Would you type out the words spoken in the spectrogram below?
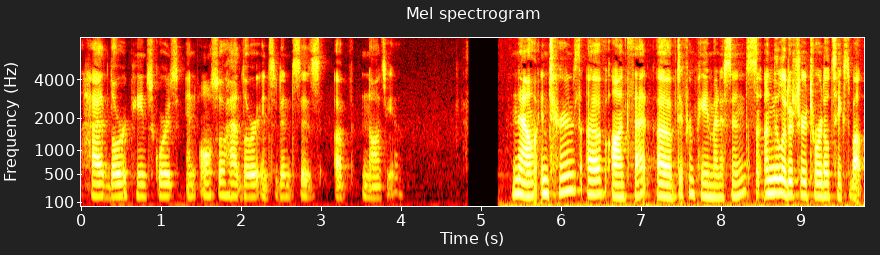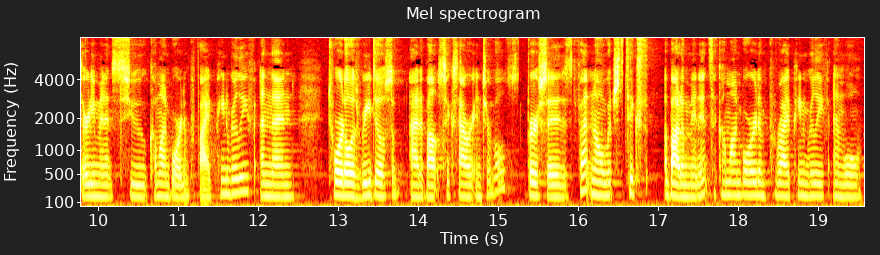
had lower pain scores and also had lower incidences of nausea. Now, in terms of onset of different pain medicines, in the literature, Toradol takes about 30 minutes to come on board and provide pain relief, and then Toradol is redosed at about six hour intervals versus fentanyl, which takes about a minute to come on board and provide pain relief and will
